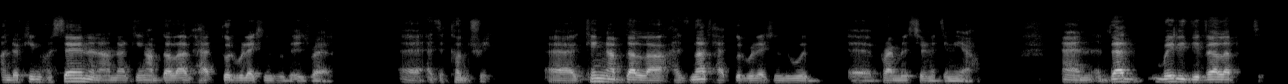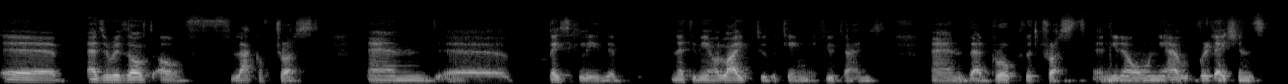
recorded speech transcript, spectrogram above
under King Hussein and under King Abdullah had good relations with Israel uh, as a country uh, King Abdullah has not had good relations with uh, Prime Minister Netanyahu. And that really developed uh, as a result of lack of trust. And uh, basically, the Netanyahu lied to the king a few times and that broke the trust. And you know, when you have relations,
